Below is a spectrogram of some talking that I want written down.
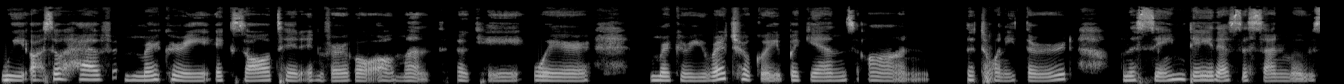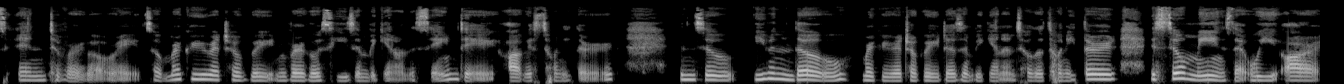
We also have Mercury exalted in Virgo all month, okay, where Mercury retrograde begins on the 23rd on the same day as the sun moves into Virgo, right? So Mercury retrograde and Virgo season begin on the same day, August 23rd. And so even though Mercury retrograde doesn't begin until the 23rd, it still means that we are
